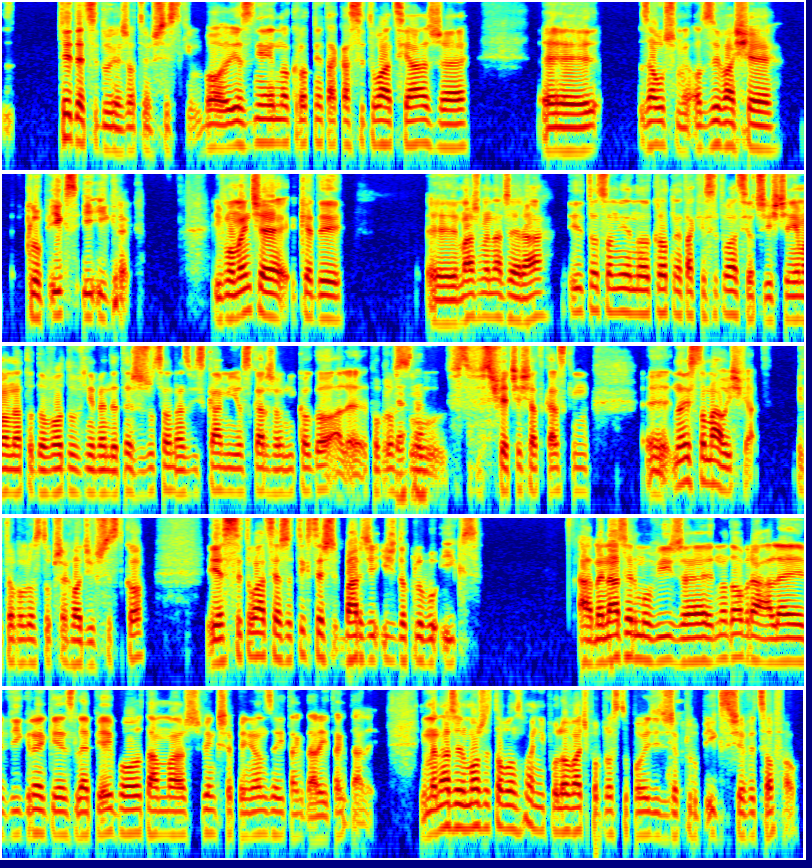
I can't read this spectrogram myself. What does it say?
ty decydujesz o tym wszystkim, bo jest niejednokrotnie taka sytuacja, że yy, załóżmy, odzywa się klub X i Y. I w momencie, kiedy yy, masz menadżera, i to są niejednokrotne takie sytuacje, oczywiście nie mam na to dowodów, nie będę też rzucał nazwiskami i oskarżał nikogo, ale po prostu w, w, świecie siatkarskim, yy, no jest to mały świat i to po prostu przechodzi wszystko. Jest sytuacja, że ty chcesz bardziej iść do klubu X, A menadżer mówi, że no dobra, ale w Y jest lepiej, bo tam masz większe pieniądze i tak dalej, i tak dalej. I menadżer może tobą zmanipulować, po prostu powiedzieć, że klub X się wycofał.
